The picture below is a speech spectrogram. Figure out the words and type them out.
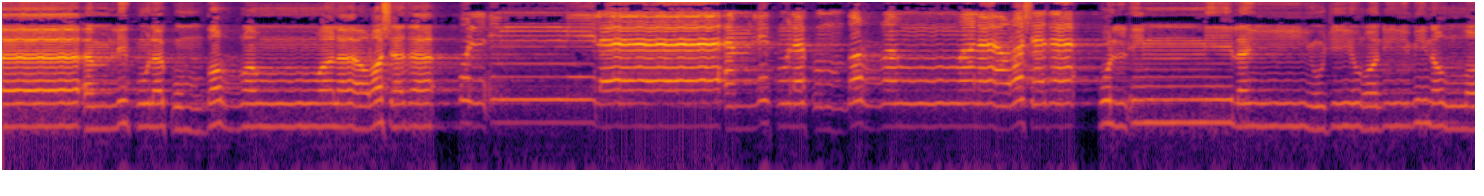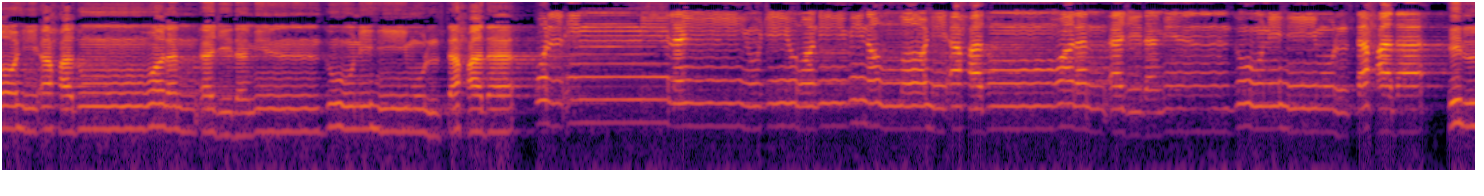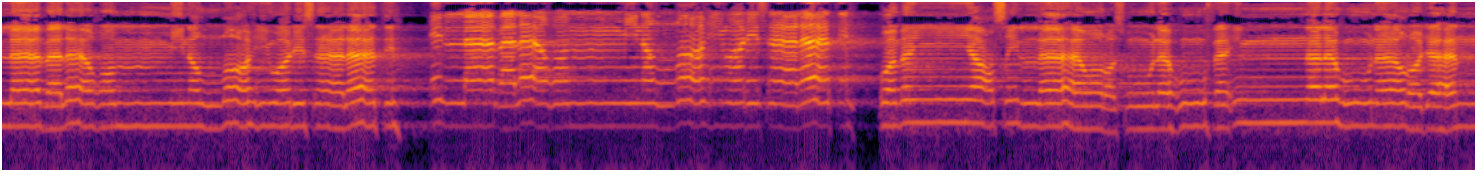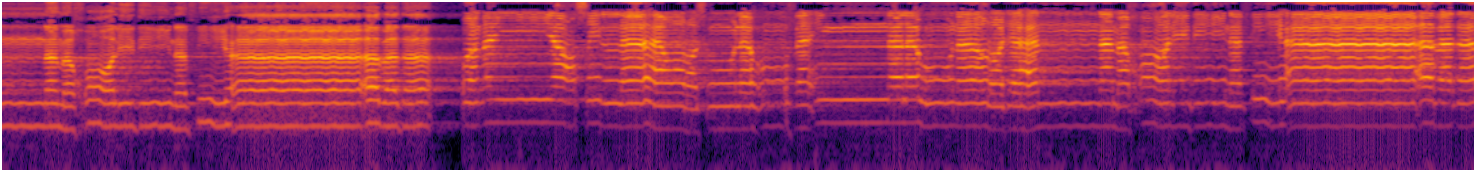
لكم ضرا ولا رشدا. قل إني لا أملك لكم ضرا ولا رشدا. قل إني لن يجيرني من الله أحد ولن أجد من دونه ملتحدا. قل إني الله أحد ولن أجد من دونه ملتحدا إلا بلاغا من الله ورسالاته. إلا بلاغا من الله ورسالاته. ومن يعص الله ورسوله فإن له نار جهنم خالدين فيها أبدا. ومن يعص الله ورسوله فإن له نار جهنم خالدين فيها أبدا.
